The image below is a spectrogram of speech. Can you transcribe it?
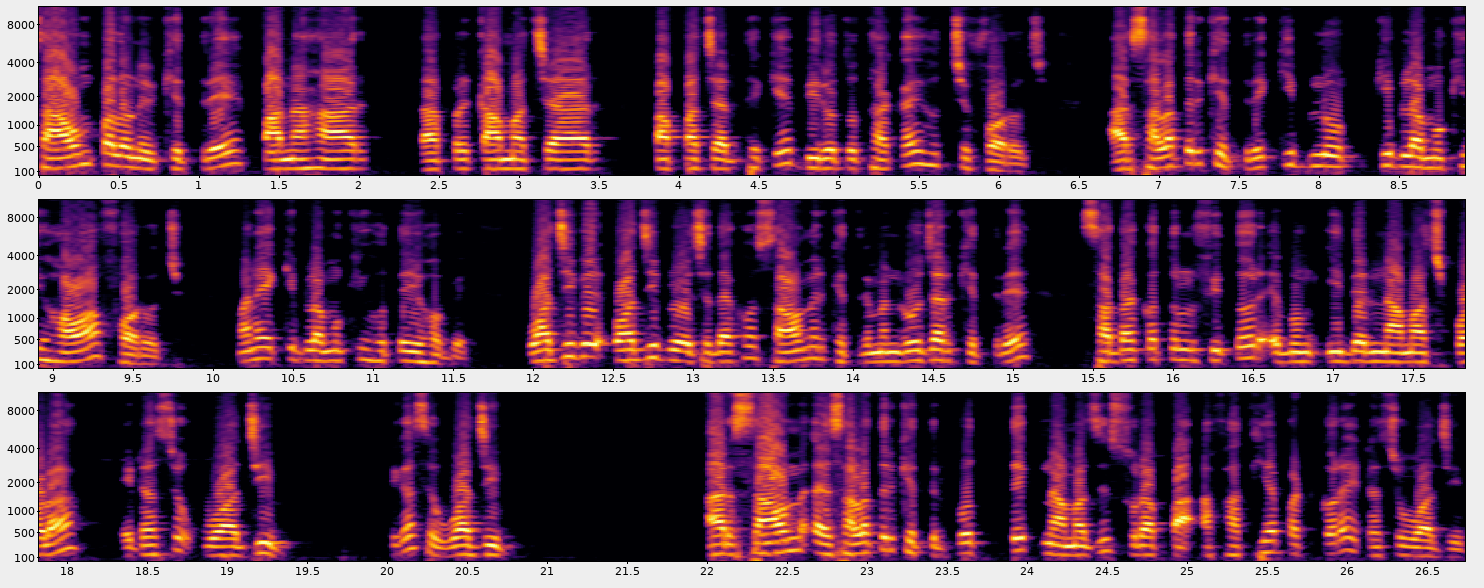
সাওম পালনের ক্ষেত্রে পানাহার, তারপরে কামাচার, পাপাচার থেকে বিরত থাকাই হচ্ছে ফরজ। আর সালাতের ক্ষেত্রে কিবলো, কিবলামুখী হওয়া ফরজ। মানে কিবলামুখী হতেই হবে। ওয়াজিবের ওয়াজিব রয়েছে, দেখো সাওমের ক্ষেত্রে মানে রোজার ক্ষেত্রে সাদাকাতুল ফিতর এবং ঈদের নামাজ পড়া, এটা হচ্ছে ওয়াজিব। ঠিক আছে? ওয়াজিব। আর সাওম সালাতের ক্ষেত্রে প্রত্যেক নামাজে সূরা ফাতিহা পাঠ করা, এটা হচ্ছে ওয়াজিব।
